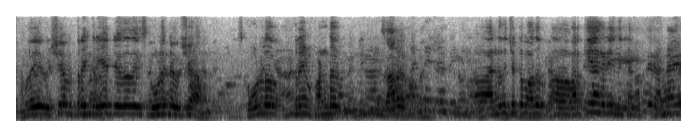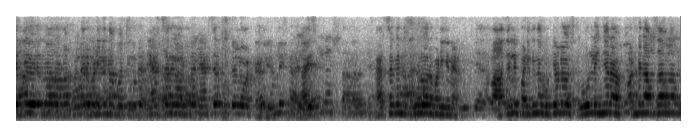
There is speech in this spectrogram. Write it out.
നമ്മൾ ഈ വിഷയം ഇത്രയും ക്രിയേറ്റ് ചെയ്തത് ഈ സ്കൂളിന്റെ വിഷയമാണ്. സ്കൂളിൽ ഇത്രയും ഫണ്ട് സാറ് അനുവദിച്ചിട്ടും അത് വർക്ക് ചെയ്യാൻ കഴിയുന്നില്ല. പത്ത് രണ്ടായിരത്തി ഒരുന്നൂറോളം പിള്ളേർ പഠിക്കുന്ന കൊച്ചുകുട്ടി നേഴ്സറി തൊട്ട് നേഴ്സറി കുട്ടികൾ തൊട്ട് ഹൈ- ഹയർ സെക്കൻഡറി സ്കൂൾ വരെ പഠിക്കുന്നത് അപ്പൊ അതിൽ പഠിക്കുന്ന കുട്ടികൾ സ്കൂളിൽ ഇങ്ങനെ ഫണ്ടിന് അവസാനം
